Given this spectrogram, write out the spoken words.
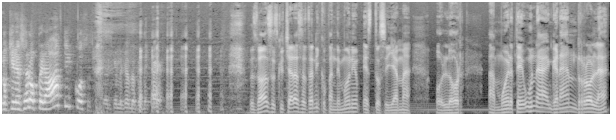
no quieren ser operáticos. Pues vamos a escuchar a Satánico Pandemonium. Esto se llama Olor a Muerte. Una gran rola,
